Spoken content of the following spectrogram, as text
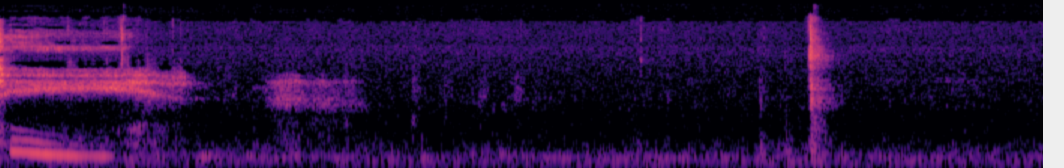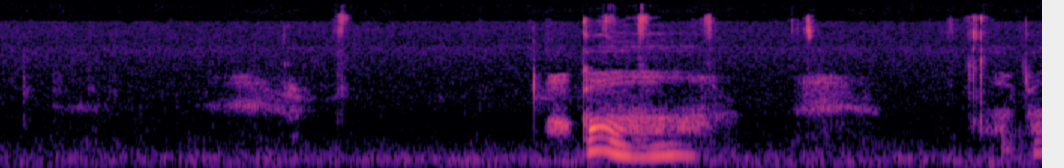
옳지 먹어 먹어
